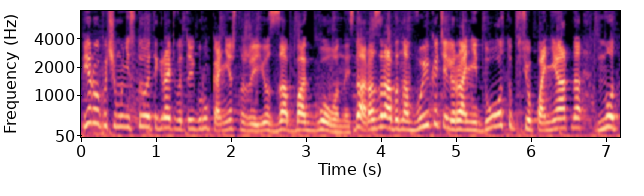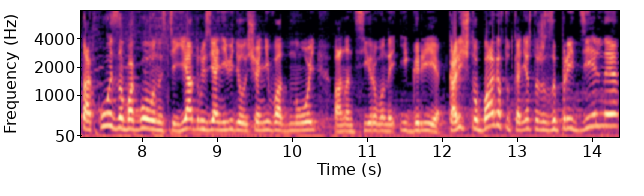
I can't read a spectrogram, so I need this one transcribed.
Первое, почему не стоит играть в эту игру, конечно же, ее забагованность. Да, разрабы нам выкатили ранний доступ, все понятно, но такой забагованности я, друзья, не видел еще ни в одной анонсированной игре. Количество багов тут, конечно же, запредельное,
